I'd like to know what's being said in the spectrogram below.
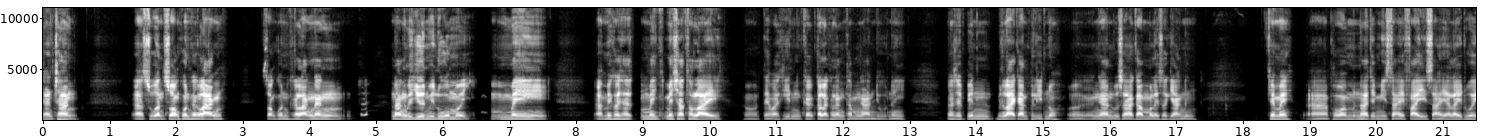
งานช่างอ่าส่วนสองคนข้างหลังสองคนข้างหลังนั่ง นั่งหรือยืนไม่รู้ไม่ไม่อ่าไม่ค่อยชัดไม่ไม่ชัดเท่าไหร่อ๋อแต่ว่าเห็นกำลังกำลังทำงานอยู่ใน น่าจะเป็นเป็นรายการผลิตเนาะงานอุตสาหกรรมอะไรสักอย่างหนึ่งใช่ไหมอ่าเพราะว่ามันน่าจะมีสายไฟสายอะไรด้วย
